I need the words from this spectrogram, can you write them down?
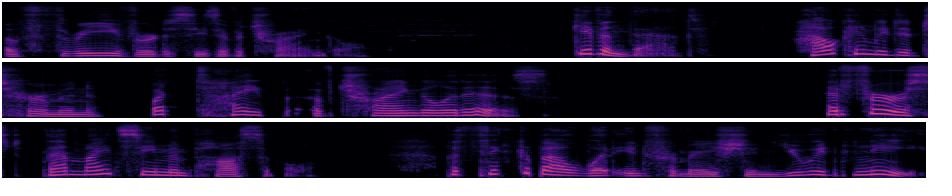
of three vertices of a triangle. Given that, how can we determine what type of triangle it is? At first, that might seem impossible, but think about what information you would need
